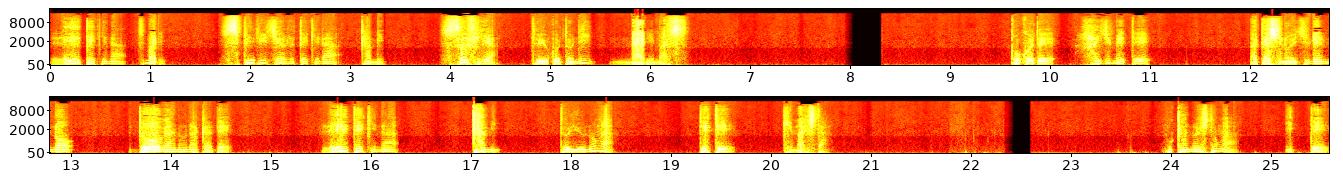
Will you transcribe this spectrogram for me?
霊的なつまりスピリチュアル的な神ソフィアということになります。ここで初めて私の一連の動画の中で霊的な神というのが出てきました。他の人が言って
